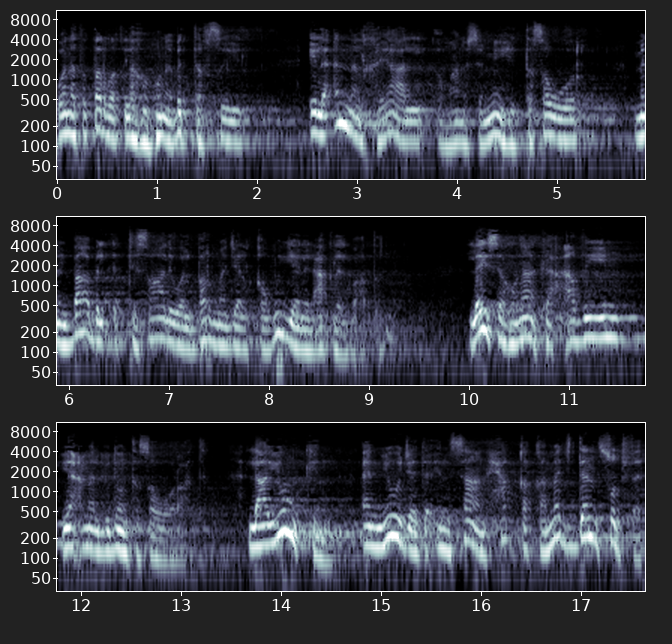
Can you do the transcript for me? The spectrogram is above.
ونتطرق له هنا بالتفصيل إلى أن الخيال أو ما نسميه التصور من باب الاتصال والبرمجة القوية للعقل الباطن. ليس هناك عظيم يعمل بدون تصورات. لا يمكن أن يوجد إنسان حقق مجدا صدفة.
